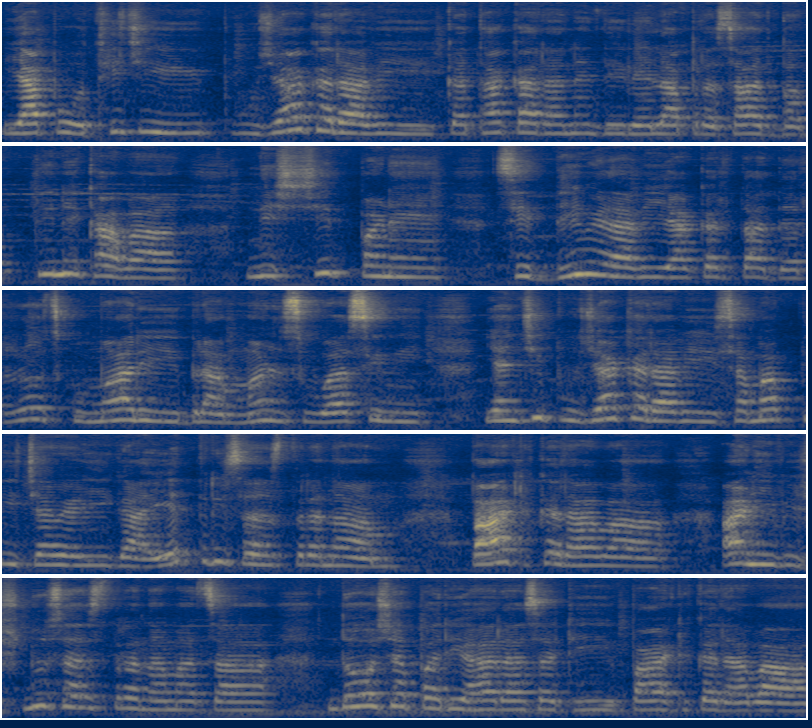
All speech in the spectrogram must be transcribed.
या पोथीची पूजा करावी. कथाकाराने दिलेला प्रसाद भक्तीने खावा. निश्चितपणे सिद्धी मिळावी याकरता दररोज कुमारी ब्राह्मण सुवासिनी यांची पूजा करावी. समाप्तीच्या वेळी गायत्री सहस्त्रनाम पाठ करावा आणि विष्णू सहस्त्रनामाचा दोष परिहारासाठी पाठ करावा.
